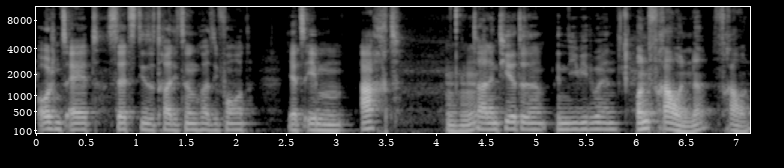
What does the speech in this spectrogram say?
Ocean's 8 setzt diese Tradition quasi fort. Jetzt eben acht Mhm. talentierte Individuen. Und Frauen, ne? Frauen.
